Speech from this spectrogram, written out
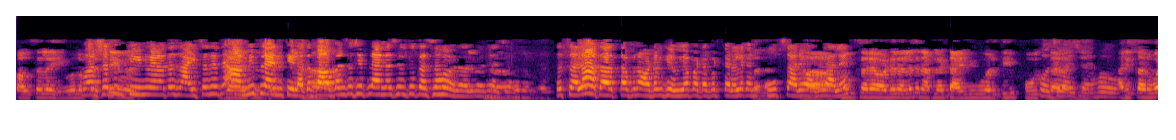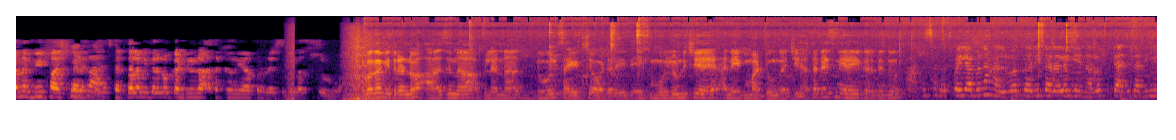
पावसाला हिवाला वर्षातून तीन वेळा तर जायचं ते जायचं आम्ही प्लॅन आहे. केला तर हा. बाबांचा जे प्लॅन असेल ते कसं होणार पण हा, ह्याच्यात. बरोबर. तर चला आता आता आपण ऑर्डर घेऊया पटापट करायला कारण चला. खूप सारे हा, ऑर्डर आले खूप सारे ऑर्डर आले आणि आपल्या टायमिंग वरती पोहोच पोहोचवायचं करायचे आहे, हो. आणि सर्वांना वी फास्ट Be करायचं fast. तर चला मित्रांनो कंटिन्यू आता करूया आपण रेसिपीला सुरुवात बघा मित्रांनो आज ना आपल्याला दोन साईडची ऑर्डर आहेत एक मुलुंडची आहे आणि एक माटुंगाची आहे. आता काहीच नाही हे करते तू? आता सगळ्यात पहिले आपण हलवा करी करायला घेणार आहोत. त्याच्यासाठी मी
